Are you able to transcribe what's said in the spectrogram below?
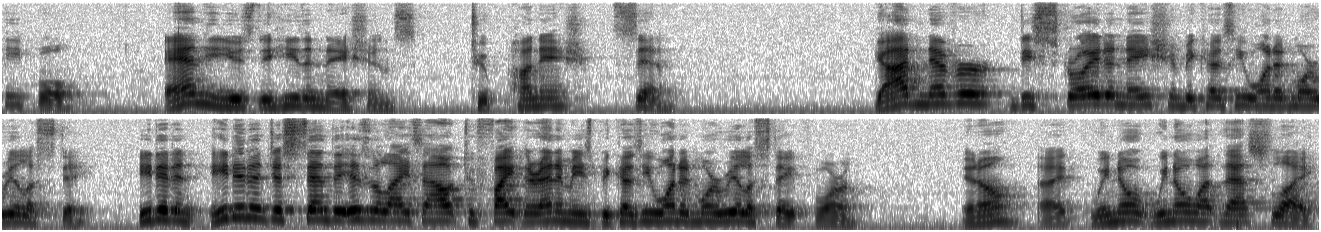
people and he used the heathen nations to punish sin. God never destroyed a nation because he wanted more real estate. He didn't, he didn't just send the Israelites out to fight their enemies because he wanted more real estate for them. You know, I, we know we know what that's like.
